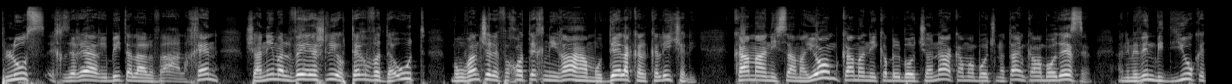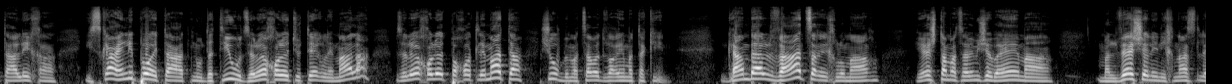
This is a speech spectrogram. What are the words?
פלוס החזרי הריבית על ההלוואה. לכן, כשאני מלווה, יש לי יותר ודאות, במובן של לפחות איך נראה המודל הכלכלי שלי. כמה אני שם היום, כמה אני אקבל בעוד שנה, כמה בעוד שנתיים, כמה בעוד עשר. אני מבין בדיוק את תהליך העסקה, אין לי פה את התנודתיות, זה לא יכול להיות יותר למעלה, זה לא יכול להיות פחות למטה, שוב, במצב הדברים התקין. גם בהלוואה, צריך לומר, יש את המצבים שבהם המלווה שלי נכנס, ל...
